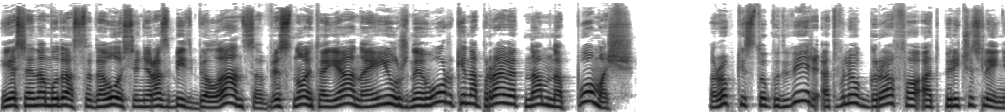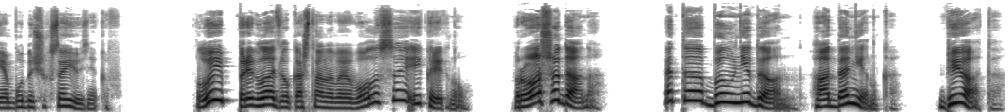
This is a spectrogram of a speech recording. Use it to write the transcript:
Если нам удастся до осени разбить Беланцев, весной Таяна и южные орки направят нам на помощь». Робкий стук в дверь отвлек графа от перечисления будущих союзников. Луи пригладил каштановые волосы и крикнул. «Прошу, Дана!» Это был не Дан, а Даненко. Биата.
